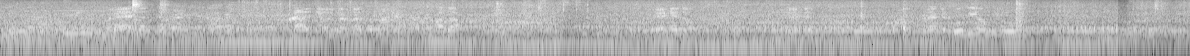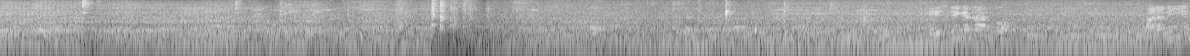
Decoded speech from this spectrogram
बनाया था दाल चावल करना था आधा रहने दो रहने दो बना कर हो गया हो गया हो गया आपको। खाना नहीं है?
